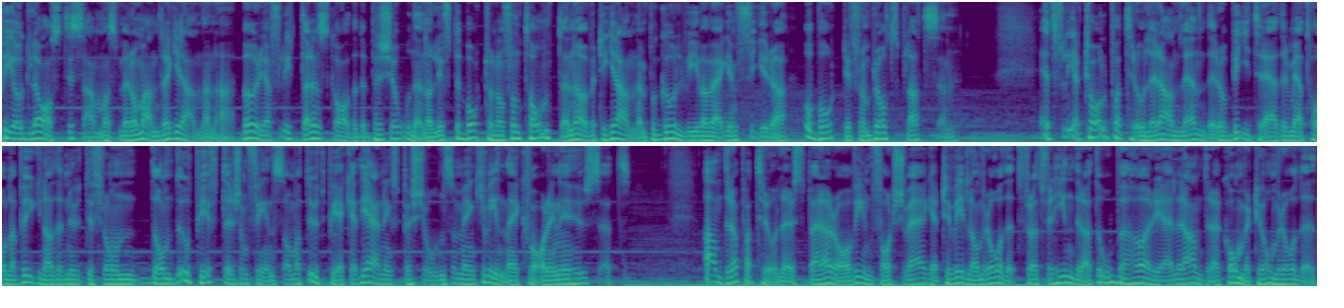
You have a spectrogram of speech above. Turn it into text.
P.O. Glas tillsammans med de andra grannarna börjar flytta den skadade personen och lyfter bort honom från tomten över till grannen på Gullvivavägen 4 och bort ifrån brottsplatsen. Ett flertal patruller anländer och biträder med att hålla byggnaden utifrån de uppgifter som finns om att utpekad gärningsperson som är en kvinna är kvar inne i huset. Andra patruller spärrar av infartsvägar till villaområdet för att förhindra att obehöriga eller andra kommer till området.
